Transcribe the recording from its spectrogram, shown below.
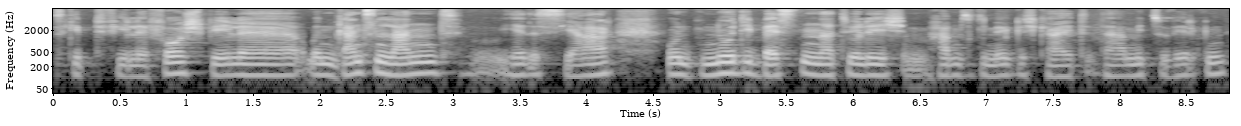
Es gibt viele Vorspiele im ganzen Land jedes Jahr und nur die Besten natürlich haben sie die Möglichkeit, da mitzuwirken.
